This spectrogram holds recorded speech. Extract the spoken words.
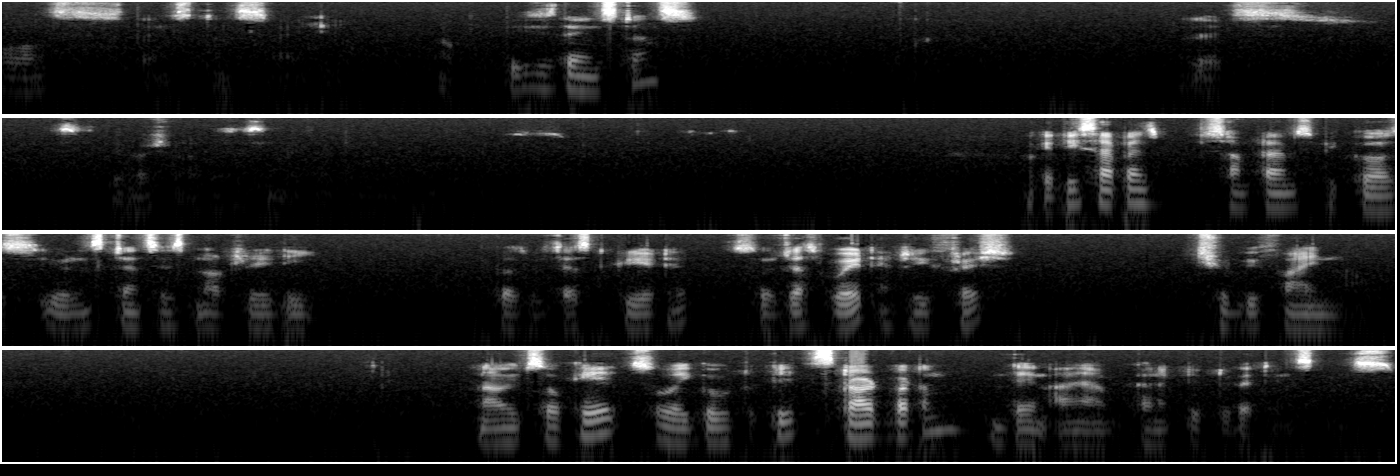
was the instance ID. This is the instance. Let's. This is the version of. Okay, this happens sometimes because your instance is not ready because we just created. So just wait and refresh. It should be fine now. Now it's okay. So I go to click start button. Then I am connected to that instance.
